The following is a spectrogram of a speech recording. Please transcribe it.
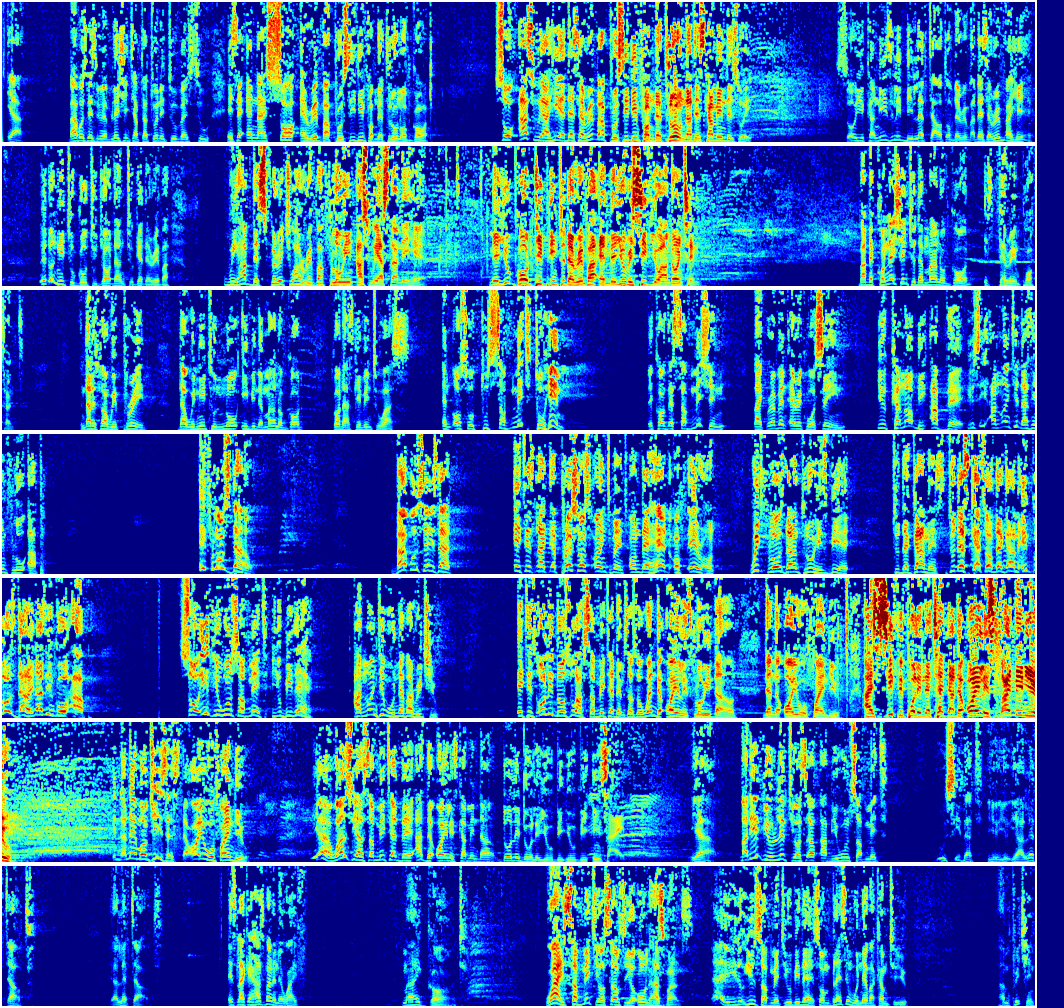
Yeah. Bible says in Revelation chapter 22 verse 2, it said, and I saw a river proceeding from the throne of God. So as we are here, there's a river proceeding from the throne that is coming this way. So you can easily be left out of the river. There's a river here. You don't need to go to Jordan to get the river we have the spiritual river flowing as we are standing here. May you go deep into the river and may you receive your anointing. But the connection to the man of God is very important. And that is why we prayed that we need to know even the man of God God has given to us. And also to submit to him. Because the submission, like Reverend Eric was saying, you cannot be up there. You see, anointing doesn't flow up. It flows down. Bible says that it is like the precious ointment on the head of Aaron, which flows down through his beard to the garments, to the skirts of the garment. It goes down. It doesn't go up. So if you won't submit, you'll be there. Anointing will never reach you. It is only those who have submitted themselves. So when the oil is flowing down, then the oil will find you. I see people in the church that the oil is finding you. In the name of Jesus, the oil will find you. Yeah, once you are submitted there, as the oil is coming down, dole dole, you'll be, you'll be inside. Yeah. But if you lift yourself up, you won't submit. You will see that you, you, you are left out. You are left out. It's like a husband and a wife. My God. Why? Submit yourself to your own husbands. You, you submit, you'll be there. Some blessing will never come to you. I'm preaching.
